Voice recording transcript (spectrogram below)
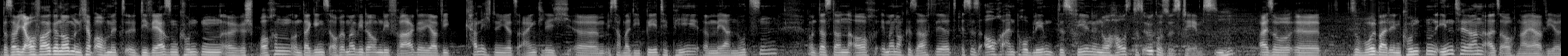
Das habe ich auch wahrgenommen ich habe auch mit äh, diversen Kunden äh, gesprochen und da ging es auch immer wieder um die Frage, ja, wie kann ich denn jetzt eigentlich, äh, ich sag mal, die BTP äh, mehr nutzen und dass dann auch immer noch gesagt wird, es ist auch ein Problem des fehlenden Know-hows des Ökosystems. Mhm. Also äh, sowohl bei den Kunden intern als auch, naja, wir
